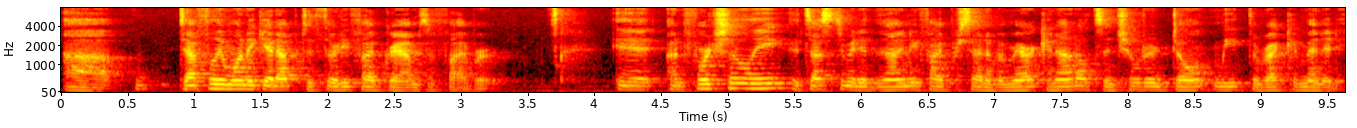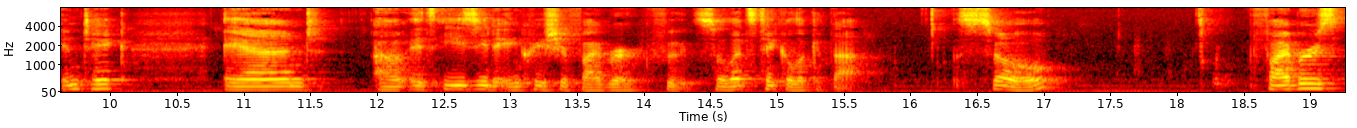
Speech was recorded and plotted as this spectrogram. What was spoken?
uh, definitely want to get up to 35 grams of fiber. It, unfortunately it's estimated that 95% of american adults and children don't meet the recommended intake and uh, it's easy to increase your fiber foods so let's take a look at that. So fibers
